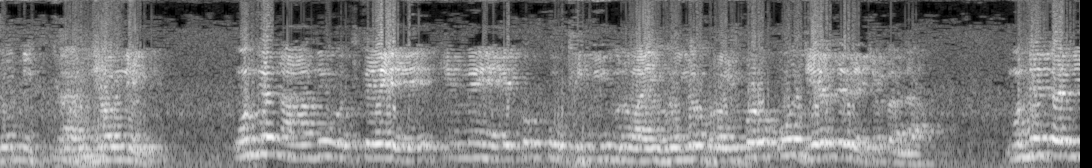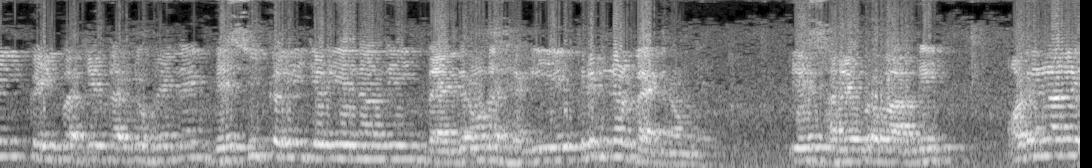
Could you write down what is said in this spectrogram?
ਜੋਨੀ। ਜੋਨੀ। ਉਹਦੇ ਨਾਮ ਦੇ ਉੱਤੇ ਇਹਨੇ ਇੱਕ ਕੋਠੀ ਵੀ ਬਣਵਾਈ ਹੋਈ ਹੈ ਫਿਰੋਜ਼ਪੁਰ ਉਹ ਜੇਲ੍ਹ ਦੇ ਵਿੱਚ ਬੰਦਾ। ਉਹਦੇ ਤੇ ਵੀ ਕਈ ਪਰਚੇ ਦਰਜ ਹੋਏ ਨੇ। ਬੇਸਿਕਲੀ ਜਿਹੜੀ ਇਹਨਾਂ ਦੀ ਬੈਕਗ੍ਰਾਉਂਡ ਹੈਗੀ ਹੈ ਕ੍ਰਿਮੀਨਲ ਬੈਕਗ੍ਰਾਉਂਡ ਹੈ। ਇਹ ਸਾਰੇ ਪਰਿਵਾਰ ਦੀ। ਔਰ ਇਹਨਾਂ ਨੇ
